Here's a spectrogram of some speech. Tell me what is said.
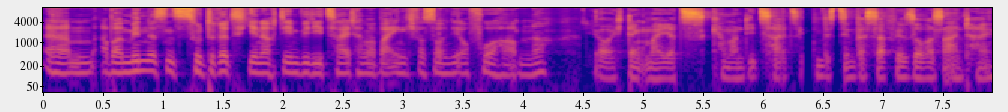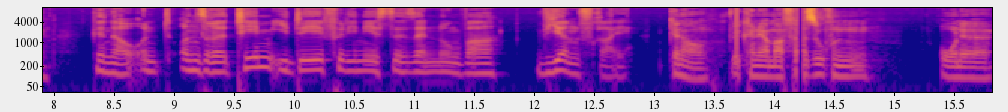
ähm, aber mindestens zu dritt, je nachdem, wie die Zeit haben. Aber eigentlich, was sollen die auch vorhaben, ne? Ja, ich denke mal, jetzt kann man die Zeit sich ein bisschen besser für sowas einteilen. Genau, und unsere Themenidee für die nächste Sendung war virenfrei. Genau, wir können ja mal versuchen, ohne,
